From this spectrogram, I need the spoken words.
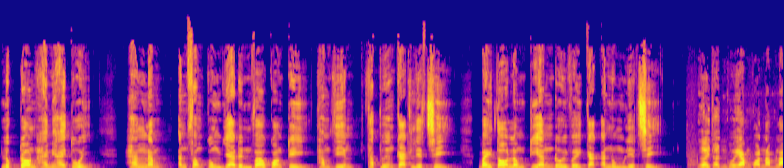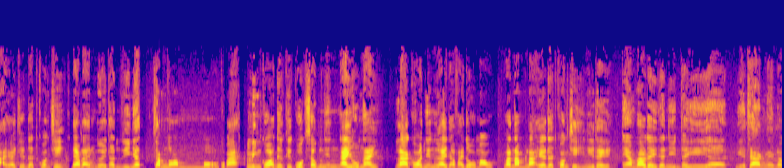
lúc tròn 22 tuổi. Hàng năm, anh Phong cùng gia đình vào Quảng Trị thăm viếng, thắp hương các liệt sĩ, bày tỏ lòng tri ân đối với các anh hùng liệt sĩ. Người thân của em còn nằm lại ở trên đất Quảng Trị. Em là người thân duy nhất chăm nom mộ của bác. Mình có được cái cuộc sống như ngày hôm nay là có những người đã phải đổ máu và nằm lại ở đất Quảng Trị như thế. Em vào đây là nhìn thấy uh, nghĩa trang này là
